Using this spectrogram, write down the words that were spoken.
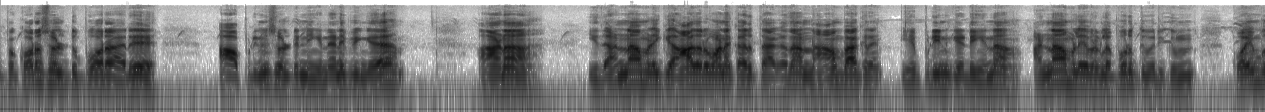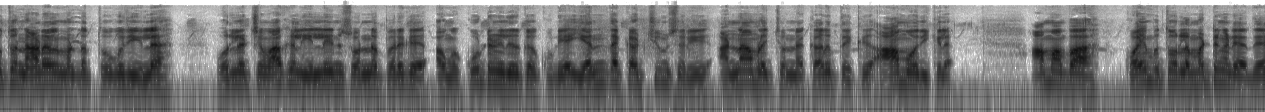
இப்போ குறை சொல்லிட்டு போகிறாரு அப்படின்னு சொல்லிட்டு நீங்கள் நினைப்பீங்க. ஆனால் இது அண்ணாமலைக்கு ஆதரவான கருத்தாக தான் நான் பார்க்குறேன் எப்படின்னு கேட்டிங்கன்னா அண்ணாமலை அவர்களை பொறுத்த வரைக்கும் கோயம்புத்தூர் நாடாளுமன்ற தொகுதியில் ஒரு லட்சம் வாக்குகள் இல்லைன்னு சொன்ன பிறகு அவங்க கூட்டணியில் இருக்கக்கூடிய எந்த கட்சியும் சரி அண்ணாமலை சொன்ன கருத்துக்கு ஆமோதிக்கலை. ஆமாப்பா கோயம்புத்தூரில் மட்டும் கிடையாது.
